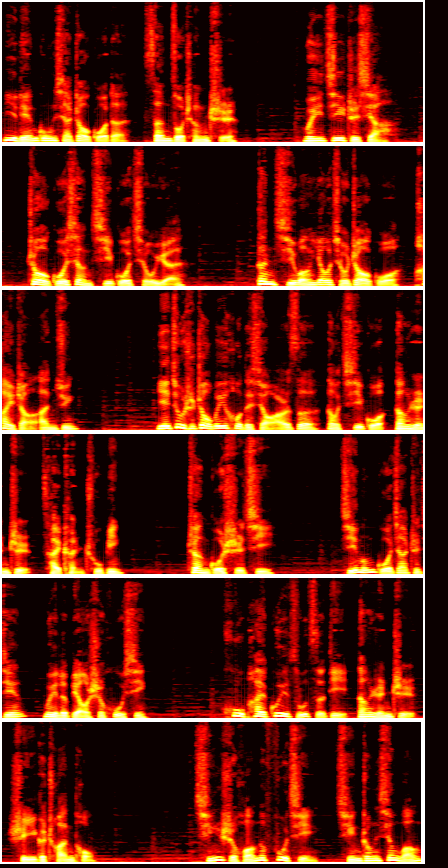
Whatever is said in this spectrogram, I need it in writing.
一连攻下赵国的三座城池。危机之下，赵国向齐国求援，但齐王要求赵国派长安君，也就是赵威后的小儿子到齐国当人质，才肯出兵。战国时期，结盟国家之间为了表示互信。互派贵族子弟当人质是一个传统。秦始皇的父亲秦庄襄王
